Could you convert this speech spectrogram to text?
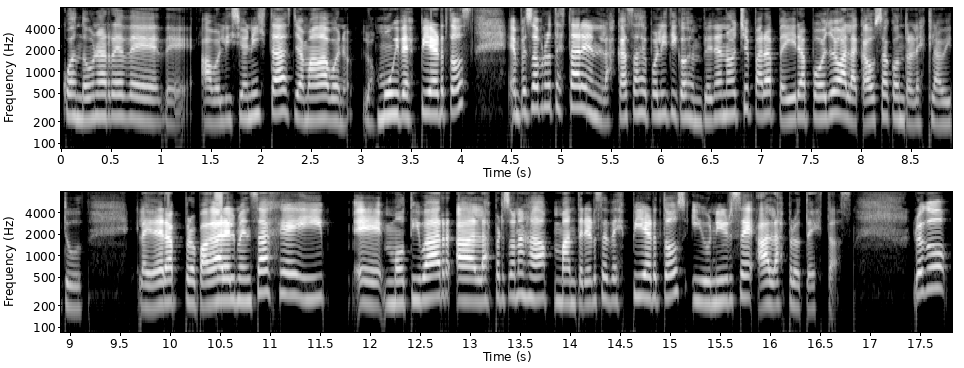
cuando una red de, abolicionistas llamada, bueno, los muy despiertos, empezó a protestar en las casas de políticos en plena noche para pedir apoyo a la causa contra la esclavitud. La idea era propagar el mensaje y eh, motivar a las personas a mantenerse despiertos y unirse a las protestas. Luego,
